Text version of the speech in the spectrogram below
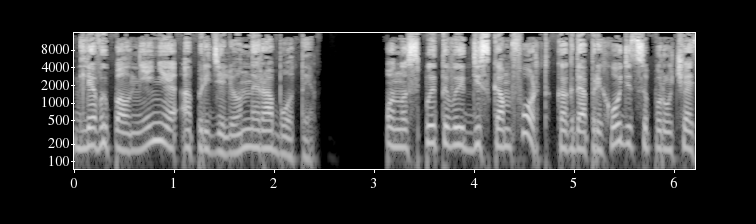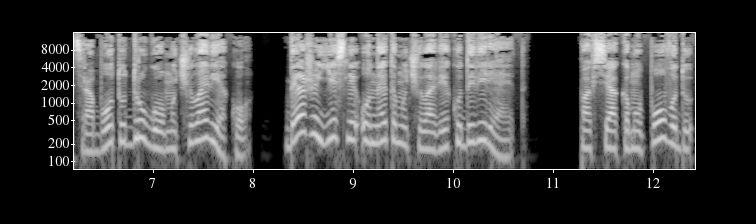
для выполнения определенной работы. Он испытывает дискомфорт, когда приходится поручать работу другому человеку, даже если он этому человеку доверяет. По всякому поводу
